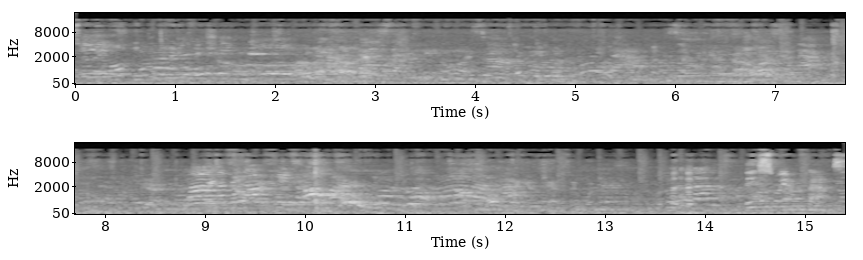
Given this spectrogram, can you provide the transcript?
So they won't eat the swim fast.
